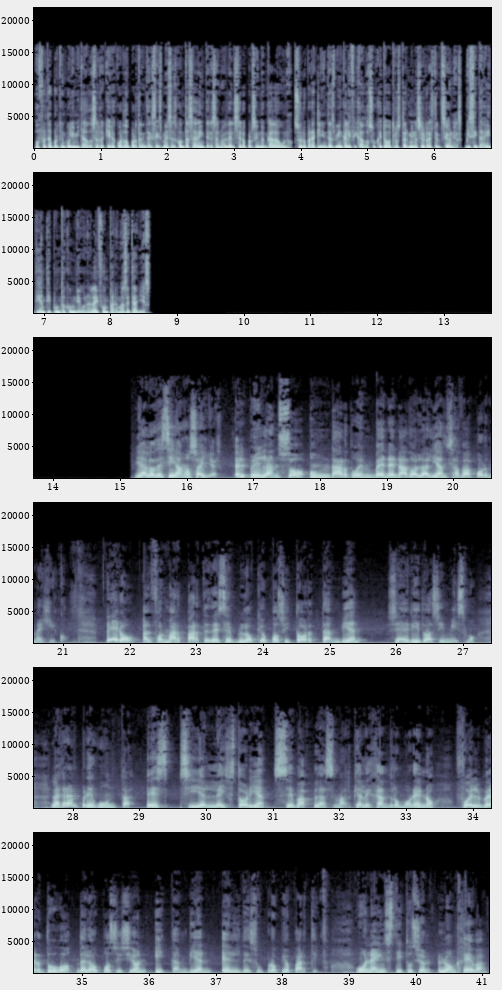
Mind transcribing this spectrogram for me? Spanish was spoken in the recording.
Oferta por tiempo limitado. Se requiere acuerdo por 36 meses con tasa de interés anual del 0% en cada uno. Solo para clientes bien calificados, sujeto a otros términos y restricciones. Visita AT&T.com diagonal iPhone para más detalles. Ya lo decíamos ayer, el PRI lanzó un dardo envenenado a la Alianza Va por México. Pero al formar parte de ese bloque opositor, también se ha herido a sí mismo. La gran pregunta es si en la historia se va a plasmar que Alejandro Moreno fue el verdugo de la oposición y también el de su propio partido. Una institución longeva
